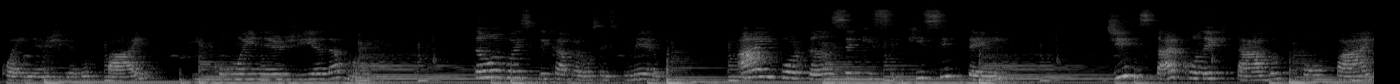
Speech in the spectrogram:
com a energia do pai e com a energia da mãe. Então eu vou explicar para vocês primeiro a importância que se, que se tem de estar conectado com o pai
